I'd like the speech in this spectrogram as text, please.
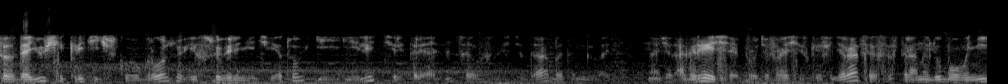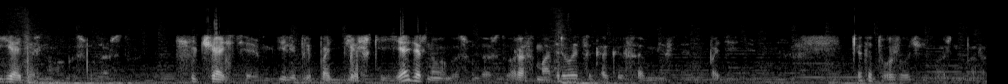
создающий критическую угрозу их суверенитету и или территориальной целостности да, об этом говорит. Значит, агрессия против Российской Федерации со стороны любого неядерного государства с участием или при поддержке ядерного государства рассматривается как их совместное нападение. Это тоже очень важный параметр.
